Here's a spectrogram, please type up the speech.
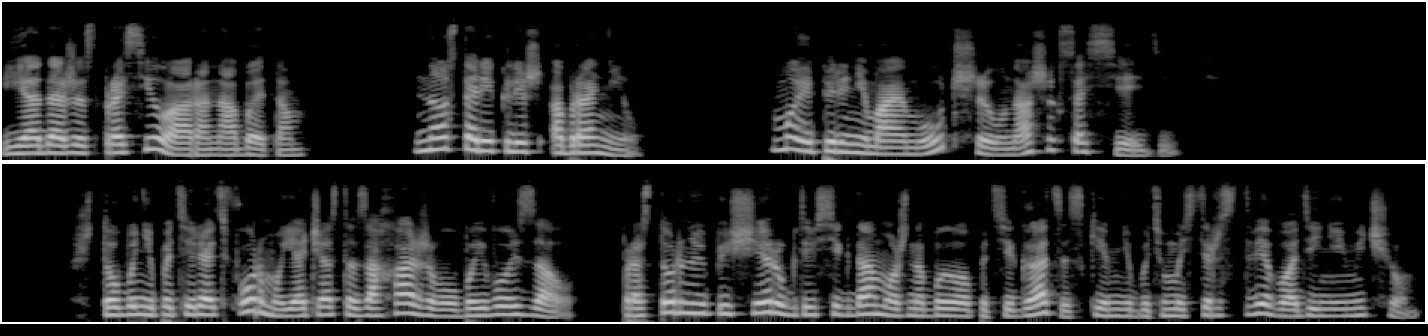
Я даже спросила Аарона об этом, но старик лишь обронил. Мы перенимаем лучшее у наших соседей. Чтобы не потерять форму, я часто захаживал в боевой зал, просторную пещеру, где всегда можно было потягаться с кем-нибудь в мастерстве владения мечом.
